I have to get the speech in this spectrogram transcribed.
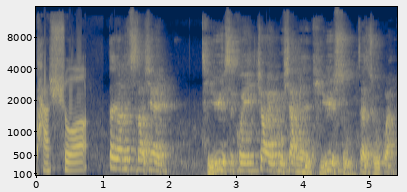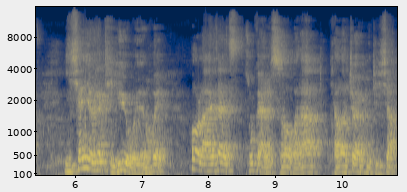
他说：“大家都知道，现在体育是归教育部下面的体育署在主管，以前有一个体育委员会。”后来在主改的时候，把它调到教育部底下。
